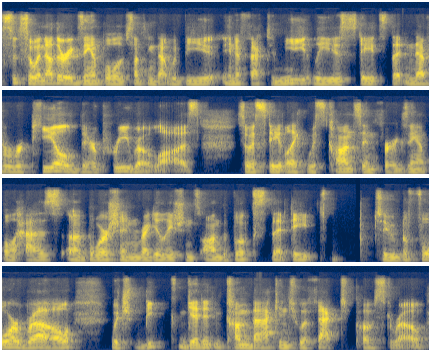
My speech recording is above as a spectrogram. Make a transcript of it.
so, so, another example of something that would be in effect immediately is states that never repealed their pre-Roe laws. So a state like Wisconsin, for example, has abortion regulations on the books that date to before Roe, which be, get it come back into effect post Roe.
